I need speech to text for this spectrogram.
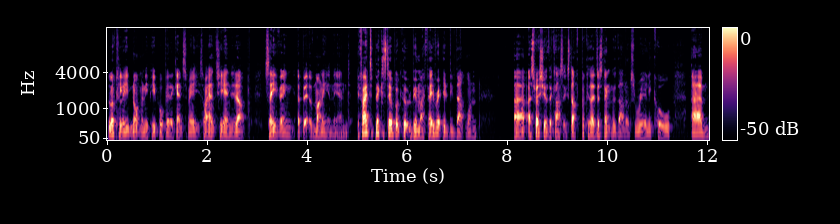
Luckily, not many people bid against me, so I actually ended up saving a bit of money in the end. If I had to pick a steelbook that would be my favourite, it'd be that one. uh, especially of the classic stuff, because I just think that that looks really cool. Um,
